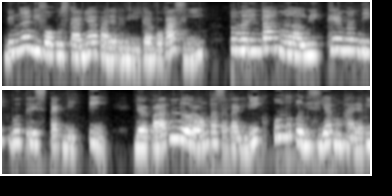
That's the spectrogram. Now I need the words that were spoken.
Dengan difokuskannya pada pendidikan vokasi, pemerintah melalui Kemendikbudristek Dikti dapat mendorong peserta didik untuk lebih siap menghadapi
